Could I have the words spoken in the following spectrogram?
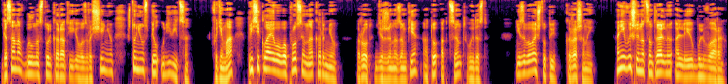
Гасанов был настолько рад ее возвращению, что не успел удивиться. Фатима пресекла его вопросы на корню. Рот держи на замке, а то акцент выдаст. Не забывай, что ты крашеный. Они вышли на центральную аллею бульвара.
